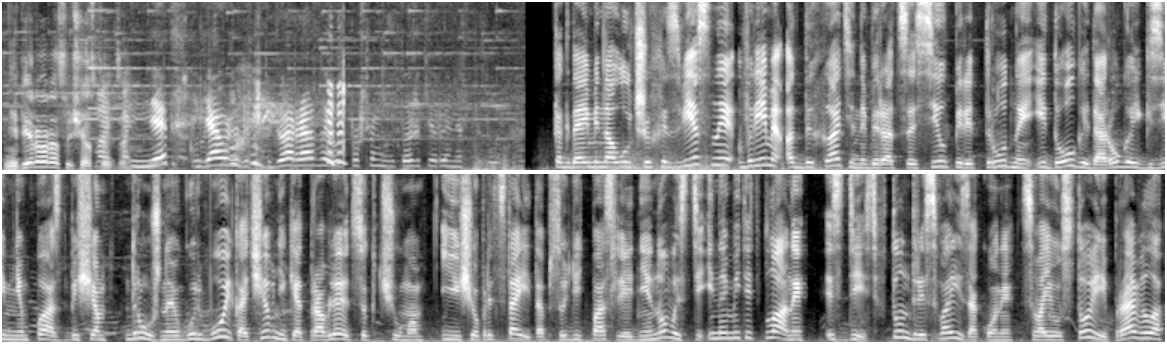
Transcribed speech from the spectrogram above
Не первый раз участвуете? Нет, я уже два раза, в прошлом году тоже первое место было. Когда имена лучших известны, время отдыхать и набираться сил перед трудной и долгой дорогой к зимним пастбищам. Дружной гурьбой кочевники отправляются к чумам. И еще предстоит обсудить последние новости и наметить планы. Здесь, в тундре, свои законы, свои устои и правила.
